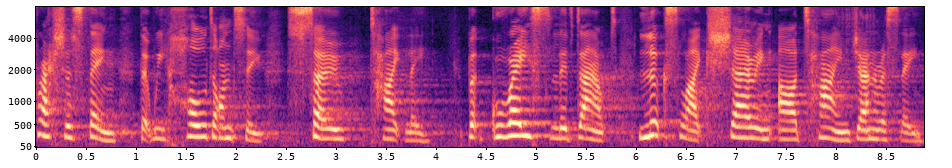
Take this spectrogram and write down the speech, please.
precious thing that we hold on to so tightly. But grace lived out looks like sharing our time generously.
